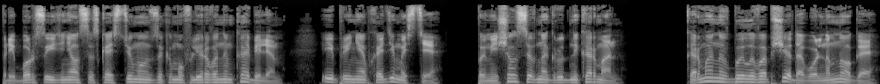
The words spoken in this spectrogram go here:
Прибор соединялся с костюмом закамуфлированным кабелем и при необходимости помещался в нагрудный карман. Карманов было вообще довольно много,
